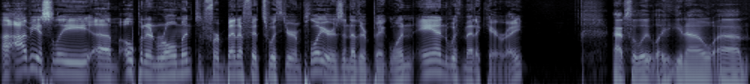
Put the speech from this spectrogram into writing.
uh, obviously, um, open enrollment for benefits with your employer is another big one, and with Medicare, right? Absolutely. You know, um,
